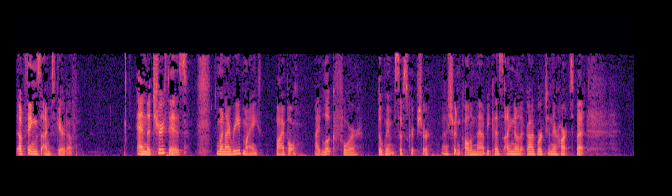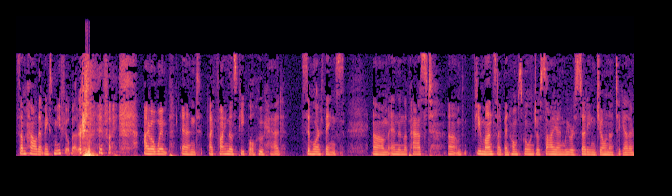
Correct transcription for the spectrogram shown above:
of things I'm scared of. And the truth is, when I read my Bible, I look for the wimps of Scripture. I shouldn't call them that because I know that God worked in their hearts, but somehow that makes me feel better if I, I'm a wimp and I find those people who had similar things um, and in the past um, few months, I've been homeschooling Josiah, and we were studying Jonah together.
